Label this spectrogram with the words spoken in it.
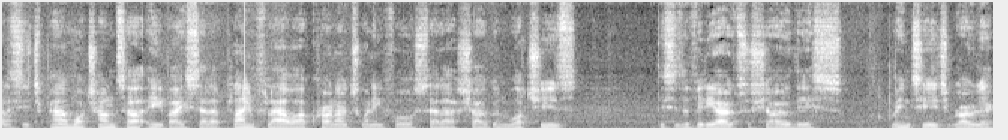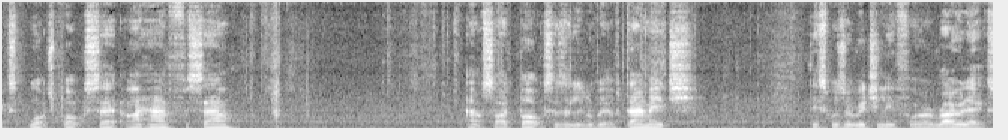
this is Japan Watch Hunter, eBay seller Plainflour, Chrono 24 seller Shogun Watches. This is a video to show this vintage Rolex watch box set I have for sale. Outside box has a little bit of damage. This was originally for a Rolex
